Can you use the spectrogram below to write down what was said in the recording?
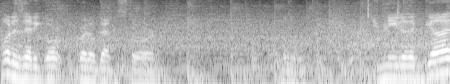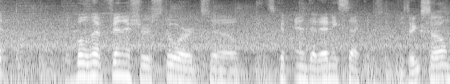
What has Eddie Gor- Gordo got in store? Ooh. Knee to the gut. They both have finishers stored, so this could end at any second. You think so?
